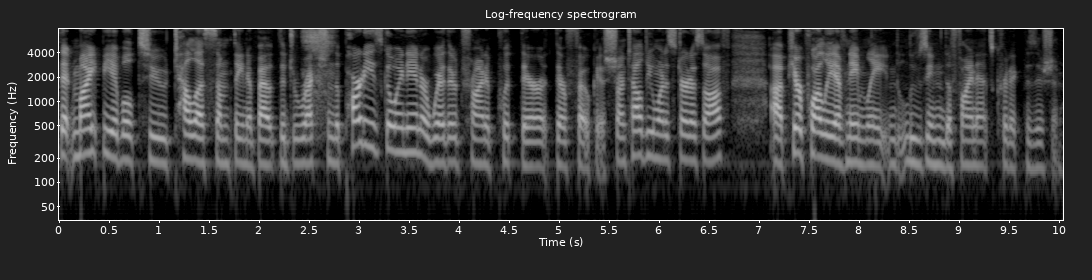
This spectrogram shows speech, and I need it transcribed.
that might be able to tell us something about the direction the party is going in or where they're trying to put their, their focus. Chantal, do you want to start us off? Uh, Pierre Poilievre, namely, losing the finance critic position.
